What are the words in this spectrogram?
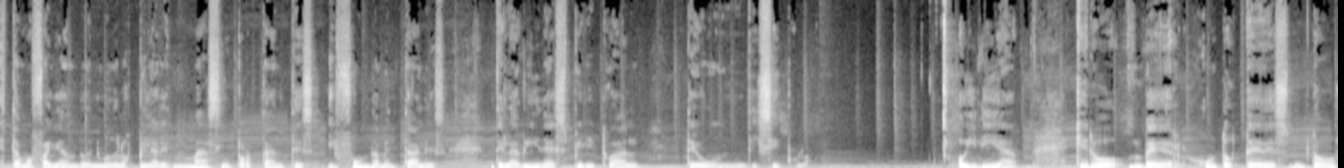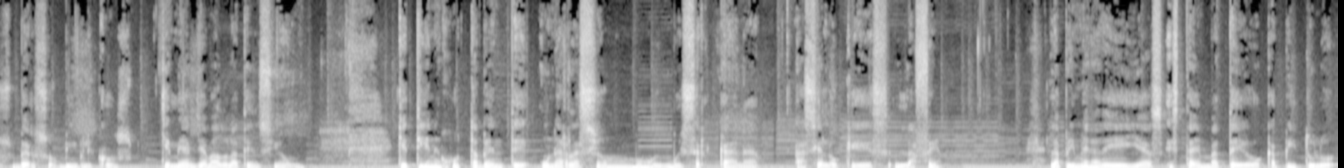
estamos fallando en uno de los pilares más importantes y fundamentales de la vida espiritual de un discípulo. Hoy día quiero ver junto a ustedes dos versos bíblicos que me han llamado la atención, que tienen justamente una relación muy, muy cercana hacia lo que es la fe. La primera de ellas está en Mateo capítulo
